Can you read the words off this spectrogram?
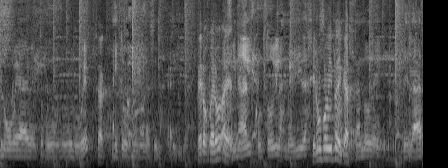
no vea eventos de WWE. Exacto. Ahí todo el mundo anda sin mascarilla. Pero, pero, Al eh, final, con todo y las medidas Tiene un poquito de caso. tratando de, de dar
